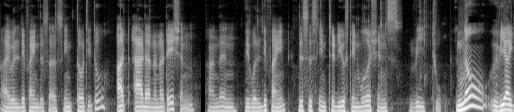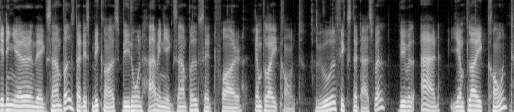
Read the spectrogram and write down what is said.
I will define this as int32 at added annotation and then we will define this is introduced in versions v2 Now we are getting error in the examples that is because we don't have any example set for employee count. We will fix that as well. We will add employee count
